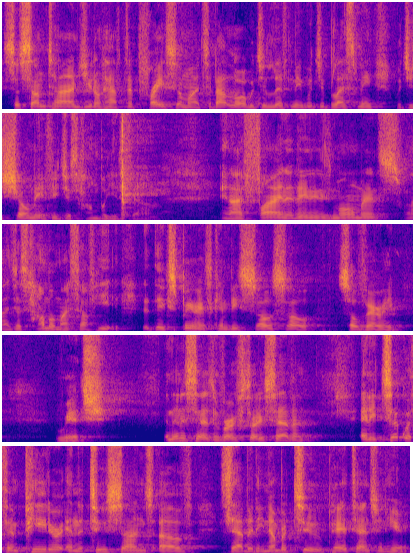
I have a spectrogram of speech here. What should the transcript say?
So sometimes you don't have to pray so much about, Lord, would you lift me? Would you bless me? Would you show me if you just humble yourself? And I find that in these moments when I just humble myself, he, the experience can be so, so, so very rich. And then it says in verse 37 and he took with him Peter and the two sons of Zebedee. Number two, pay attention here.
